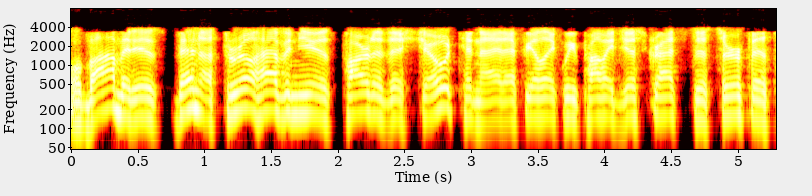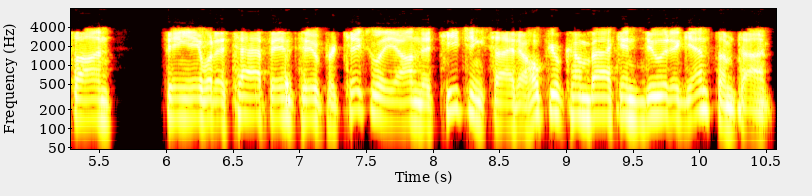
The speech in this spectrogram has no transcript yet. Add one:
Well, Bob, it has been a thrill having you as part of the show tonight. I feel like we probably just scratched the surface on being able to tap into, particularly on the teaching side. I hope you'll come back and do it again sometime.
